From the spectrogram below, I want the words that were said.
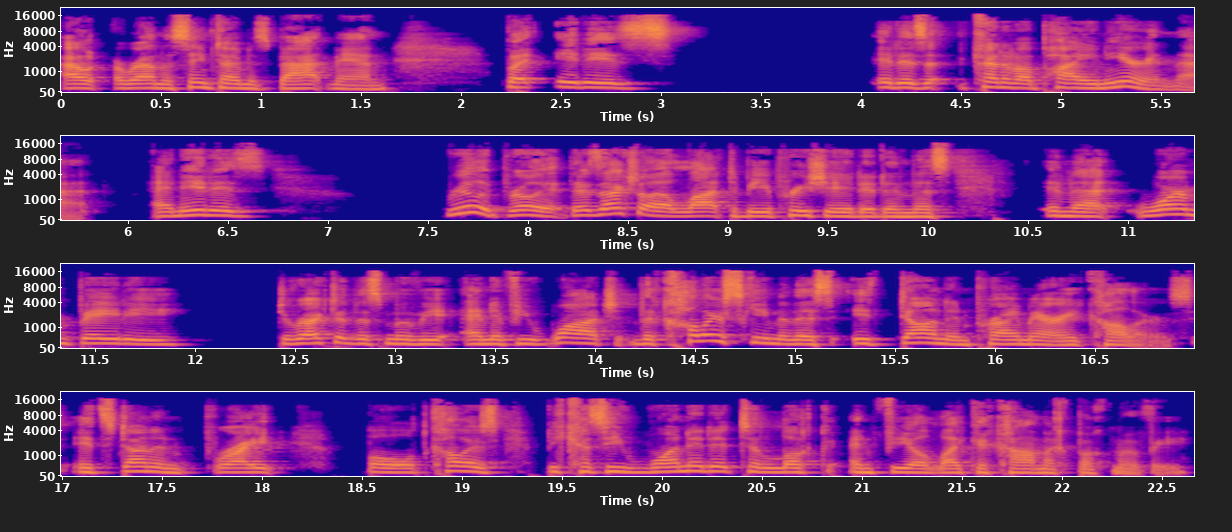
out around the same time as Batman. But it is, it is kind of a pioneer in that. And it is really brilliant. There's actually a lot to be appreciated in this, in that Warren Beatty directed this movie. And if you watch the color scheme of this, is done in primary colors. It's done in bright, bold colors because he wanted it to look and feel like a comic book movie.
